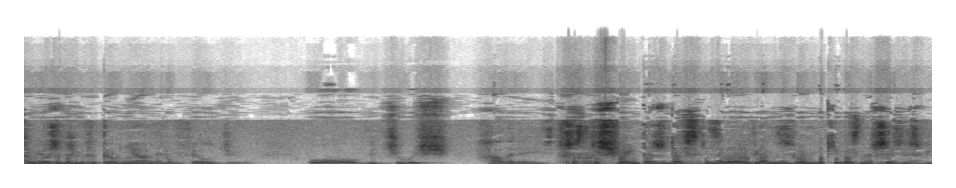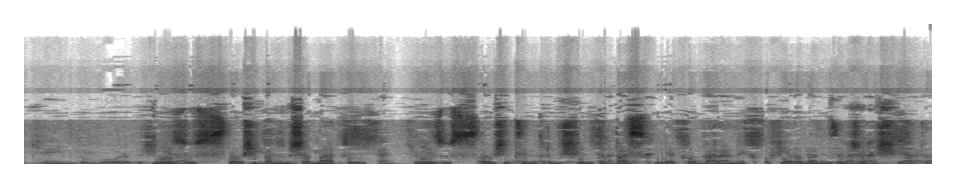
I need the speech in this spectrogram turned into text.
albo Żydem wypełnionym. All the Jewish Wszystkie święta żydowskie nabrały dla mnie głębokiego znaczenia. Jezus stał się Panem Szabatu, Jezus stał się centrum święta Paschy jako baranek ofiarowany za grzechy świata.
